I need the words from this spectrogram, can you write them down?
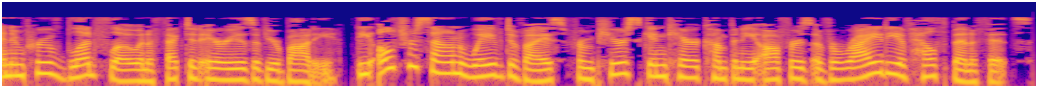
and improve blood flow in affected areas of your body. The ultrasound wave device from Pure Skincare Company offers a variety of health benefits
